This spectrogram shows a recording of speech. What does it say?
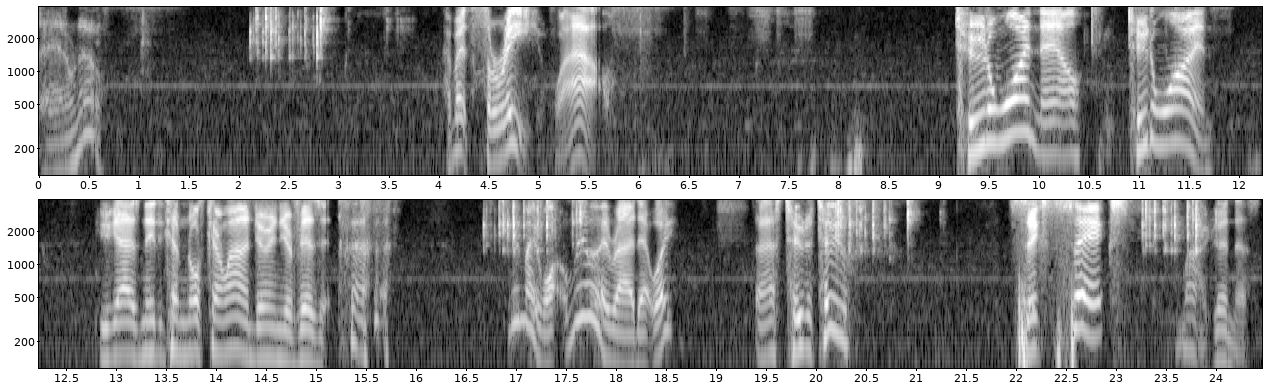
I don't know. How about three? Wow. Two to one now. Two to one. You guys need to come to North Carolina during your visit. we may walk, we may ride that way. That's two to two. Six to six. My goodness.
